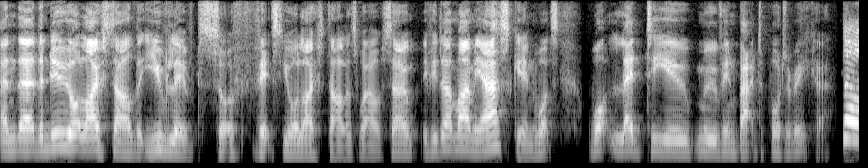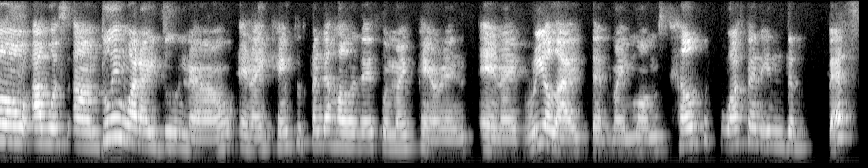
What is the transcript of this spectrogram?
And uh, the New York lifestyle that you've lived sort of fits your lifestyle as well. So if you don't mind me asking, what's what led to you moving back to Puerto Rico? So I was um, doing what I do now, and I came to spend the holidays with my parents, and I realized that my mom's health wasn't in the best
